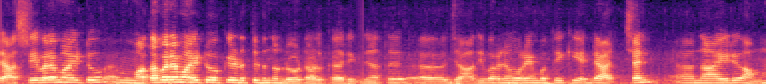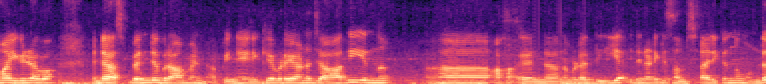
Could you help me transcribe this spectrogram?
രാഷ്ട്രീയപരമായിട്ടും മതപരമായിട്ടും ഒക്കെ എടുത്തിടുന്നുണ്ട് കേട്ടോ ആൾക്കാർ ഇതിനകത്ത് ജാതി പറഞ്ഞു പറയുമ്പോഴത്തേക്ക് എന്റെ അച്ഛൻ നായർ അമ്മ ഈഴവ എന്റെ ഹസ്ബൻഡ് ബ്രാഹ്മൺ പിന്നെ എനിക്ക് എവിടെയാണ് ജാതി എന്ന് പിന്നെ നമ്മുടെ ദിയ ഇതിനിടയ്ക്ക് സംസാരിക്കുന്നുമുണ്ട്.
